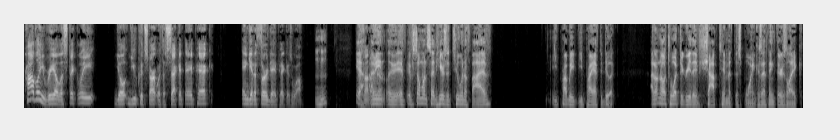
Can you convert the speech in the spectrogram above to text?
probably realistically you'll you could start with a second day pick and get a third day pick as well. Mm-hmm. Yeah, I mean, if if someone said here's a two and a five, you probably you probably have to do it. I don't know to what degree they've shopped him at this point because I think there's like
